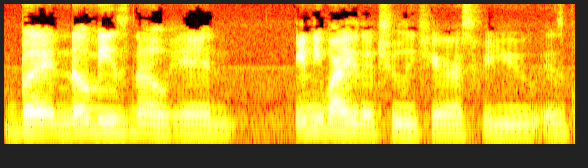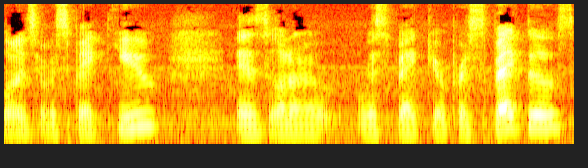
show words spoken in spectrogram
But no means no. And anybody that truly cares for you is going to respect you, is going to respect your perspectives,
